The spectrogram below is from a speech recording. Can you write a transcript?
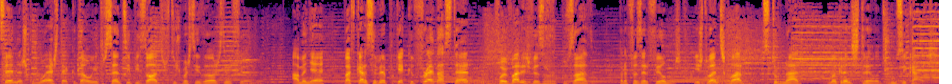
Cenas como esta é que dão interessantes episódios dos bastidores de um filme. Amanhã vai ficar a saber porque é que Fred Astaire foi várias vezes recusado para fazer filmes. Isto antes, claro, de se tornar uma grande estrela dos musicais.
